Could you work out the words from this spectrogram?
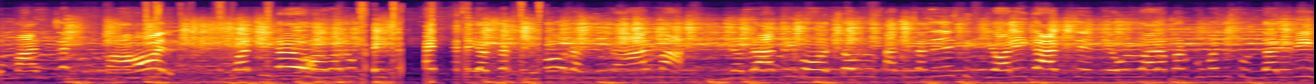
રોમાંચક માહોલ. મચી ગયો હોવાનું કહી શકાય. દર્શક મિત્રો નવરાત્રી મહોત્સવનું સાથે સાથે જે સિક્યોરિટી ગાર્ડ છે તેઓ દ્વારા પણ ખૂબ જ સુંદર એવી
